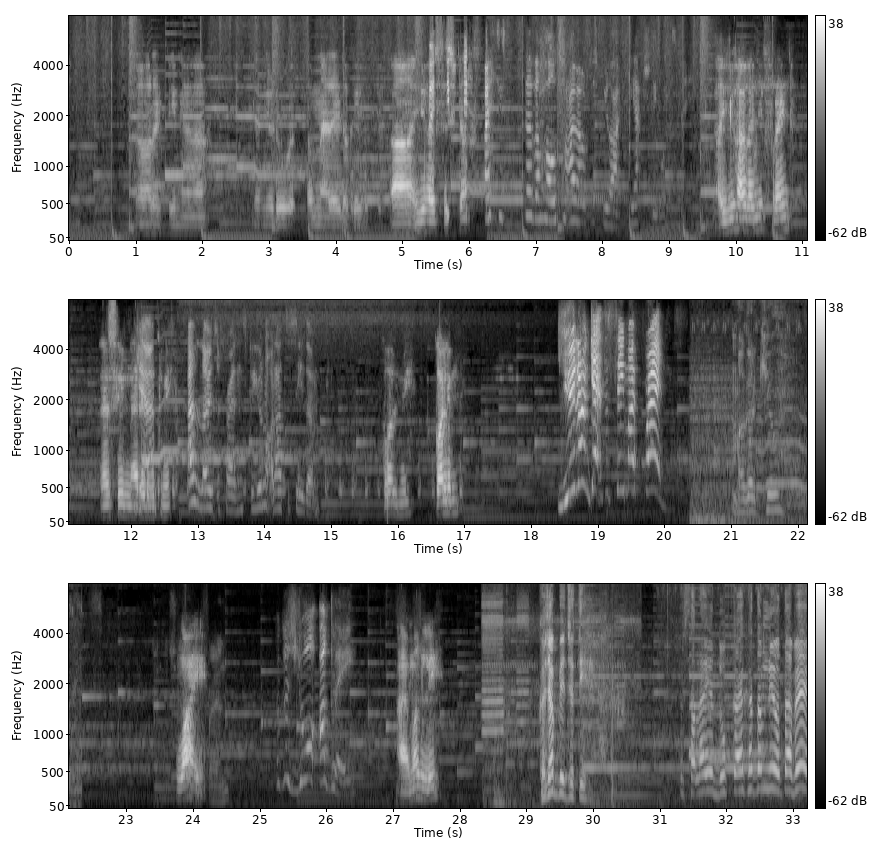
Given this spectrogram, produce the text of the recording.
You're 18. Uh, then you do uh, married. Okay. Uh, you have sister. My sister the whole time. I'll just be like, he actually wants me. Uh, you have any friend? And she married Yeah. with me. I have loads of friends, but you're not allowed to see them. Call me. Call him. You don't get to see my friends मगर क्यों Why? because you're ugly. I am ugly. गजब बेइज्जती है साला ये दुख का खत्म नहीं होता बे?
